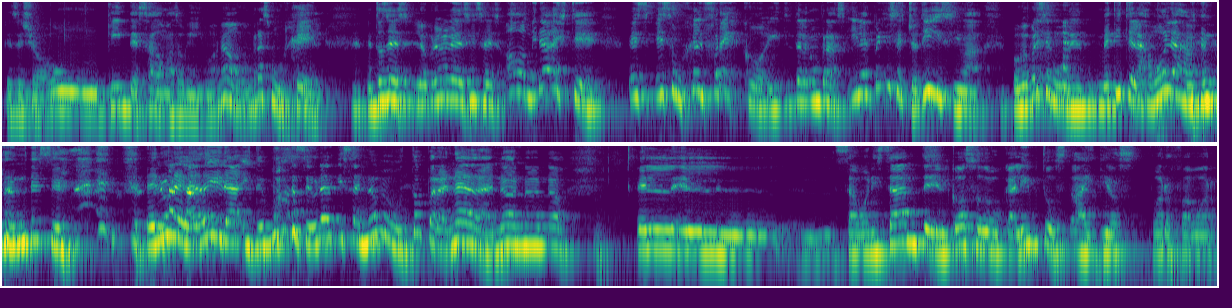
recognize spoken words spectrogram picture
qué sé yo, un kit de sadomasoquismo, no, compras un gel. Entonces lo primero que decís es, oh, mirá este, es, es un gel fresco, y te lo compras. Y la experiencia es chotísima, porque parece como que metiste las bolas, ¿me entendés? En, en una heladera, y te puedo asegurar que esa no me gustó para nada, no, no, no. El, el- el saborizante, el coso de eucaliptus, ay Dios, por favor.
